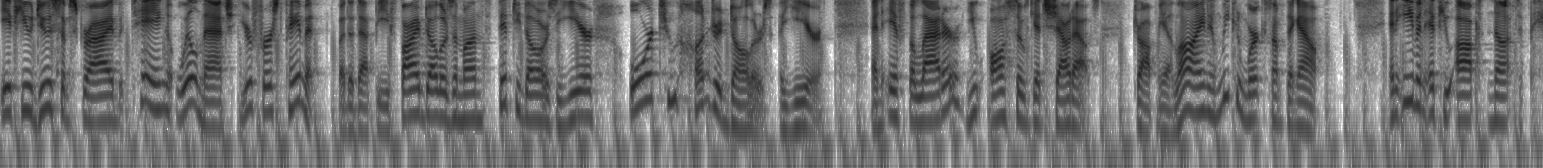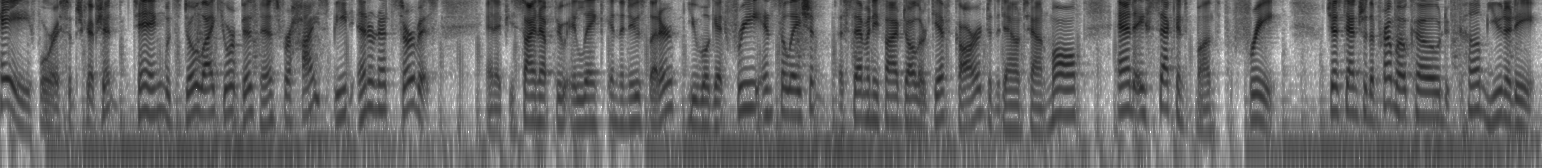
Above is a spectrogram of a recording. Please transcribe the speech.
If you do subscribe, Ting will match your first payment, whether that be $5 a month, $50 a year, or $200 a year. And if the latter, you also get shoutouts. Drop me a line and we can work something out. And even if you opt not to pay for a subscription, Ting would still like your business for high speed internet service. And if you sign up through a link in the newsletter, you will get free installation, a $75 gift card to the downtown mall, and a second month for free. Just enter the promo code COMMUNITY.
